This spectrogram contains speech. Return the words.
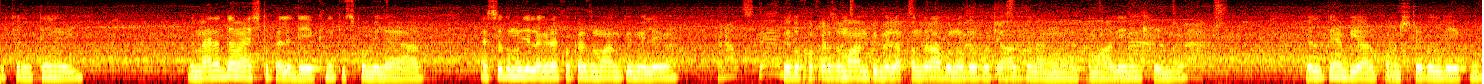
तो चलते हैं अभी। तो मैन ऑफ़ द मैच तो पहले देखने किसको मिला यार। ऐसे तो मुझे लग रहा है फ़कर जमान को मिलेगा। ये तो फ़कर जमान को मिला, पंद्रह बोलों पे पचास बनाए हैं। कमाल ही नहीं खेलिए चलते हैं अभी यार पॉइंट्स टेबल देखने।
